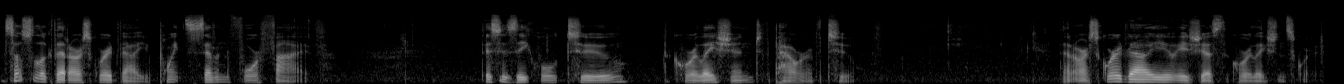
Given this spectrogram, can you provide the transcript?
Let's also look at that r squared value, 0.745. This is equal to the correlation to the power of 2. That r squared value is just the correlation squared.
